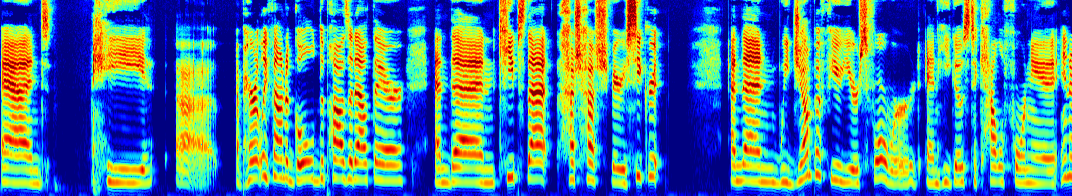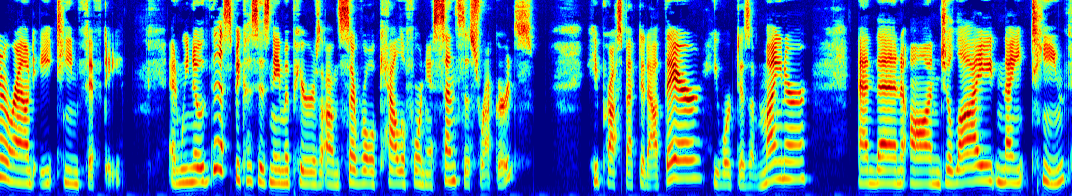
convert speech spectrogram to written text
And he uh, apparently found a gold deposit out there and then keeps that hush hush very secret. And then we jump a few years forward and he goes to California in around 1850. And we know this because his name appears on several California census records. He prospected out there, he worked as a miner, and then on July 19th,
